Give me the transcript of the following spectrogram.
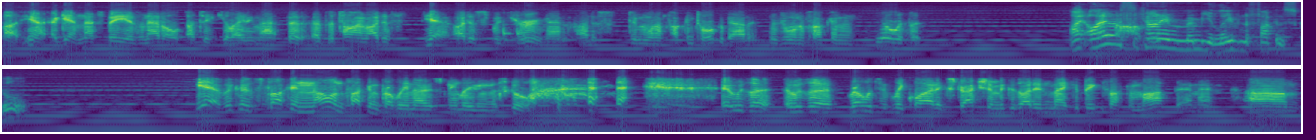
But yeah, again, that's me as an adult articulating that. But at the time, I just, yeah, I just withdrew, man. I just didn't want to fucking talk about it. Didn't want to fucking deal with it. I, I honestly um, can't even remember you leaving the fucking school. Yeah, because fucking no one fucking probably noticed me leaving the school. it was a it was a relatively quiet extraction because I didn't make a big fucking mark there, man. Um,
